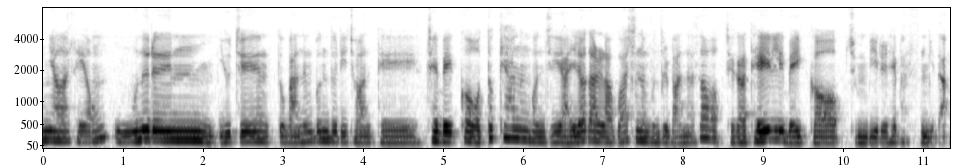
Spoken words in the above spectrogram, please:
안녕하세요. 오늘은 요즘 또 많은 분들이 저한테 제 메이크업 어떻게 하는 건지 알려달라고 하시는 분들 많아서 제가 데일리 메이크업 준비를 해봤습니다.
